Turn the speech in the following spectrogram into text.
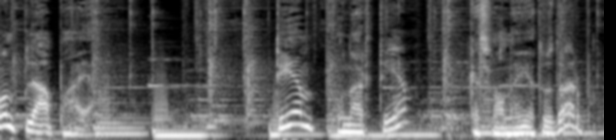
un plēpājām. Tiem un ar tiem, kas vēl neiet uz darbu.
